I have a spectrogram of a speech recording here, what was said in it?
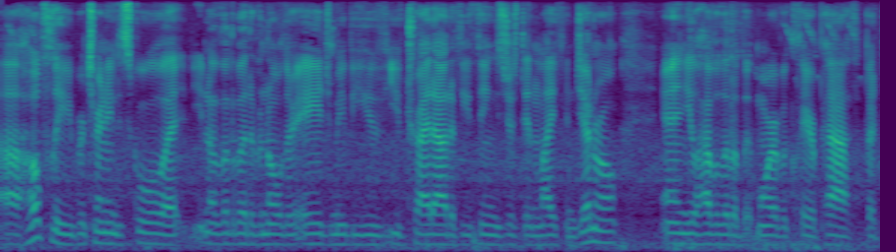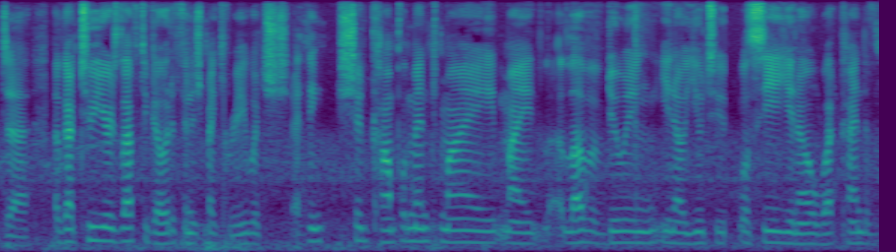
uh, hopefully returning to school at you know a little bit of an older age. Maybe you've, you've tried out a few things just in life in general and you'll have a little bit more of a clear path. But uh, i've got two years left to go to finish my degree which i think should complement my my love of doing you know youtube. We'll see you know what kind of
